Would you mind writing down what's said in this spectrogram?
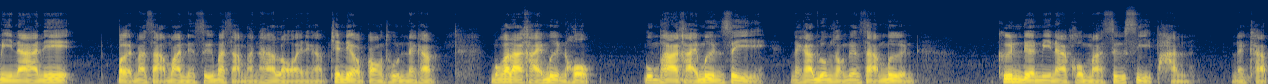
มีนานี่ เปิดมา 3 วันเนี่ยซื้อมา 3,500นะครับเช่นเดียวกับกองทุนนะครับมกราขาย 1 6ื่นกุมภาขาย1 4ื่นนะครับรวม 2 เดือน 30,000 ขึ้นเดือนมีนาคมมาซื้อ 4,000นะครับ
